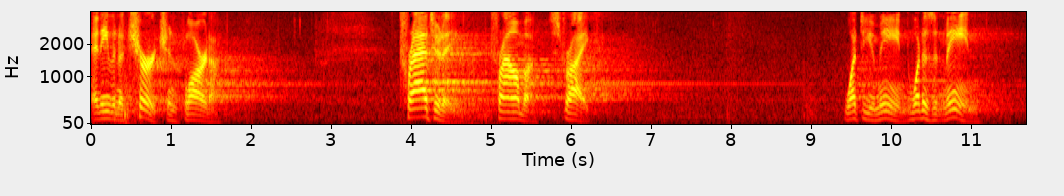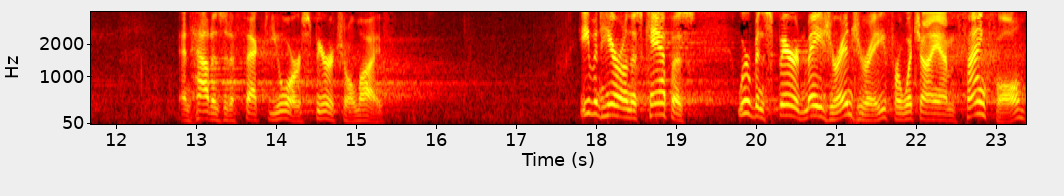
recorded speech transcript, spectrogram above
and even a church in Florida. Tragedy, trauma, strike. What do you mean? What does it mean? And how does it affect your spiritual life? Even here on this campus, we've been spared major injury, for which I am thankful.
